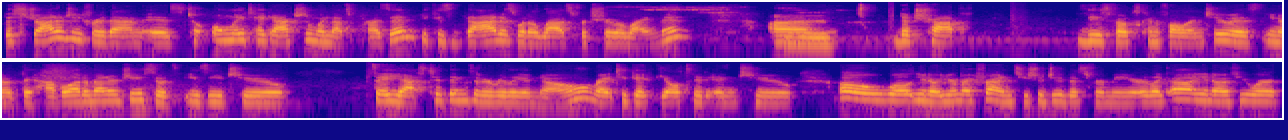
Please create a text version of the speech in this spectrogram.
the strategy for them is to only take action when that's present because that is what allows for true alignment. Um, mm. the trap these folks can fall into is you know they have a lot of energy so it's easy to say yes to things that are really a no right? To get guilted into oh well you know you're my friends you should do this for me or like oh you know if you were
